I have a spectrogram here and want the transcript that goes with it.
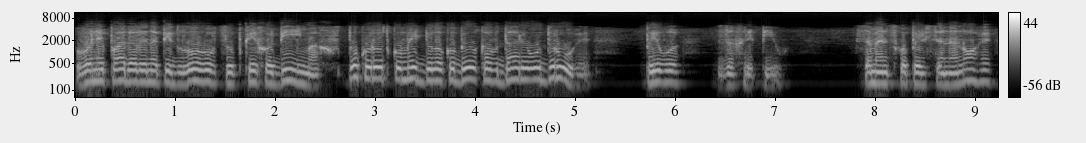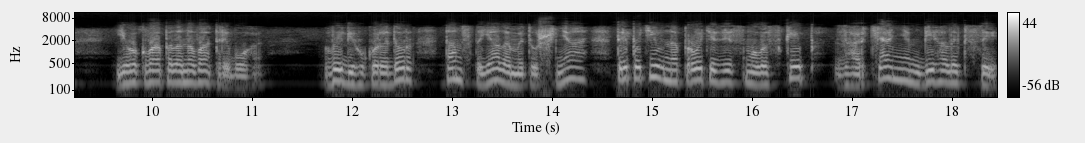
Вони падали на підлогу в цупких обіймах. В ту коротку мить білокобилка вдарив у друге. Пиво захрипів. Семен схопився на ноги, його квапила нова тривога. Вибіг у коридор, там стояла метушня, тріпотів на протязі смолоскип, з гарчанням бігали пси.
